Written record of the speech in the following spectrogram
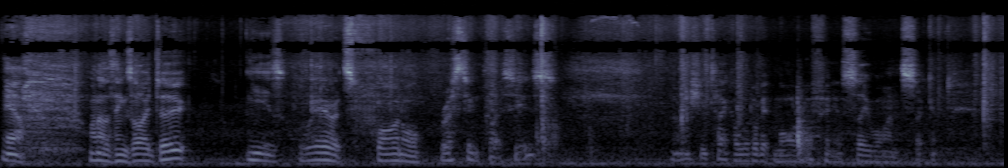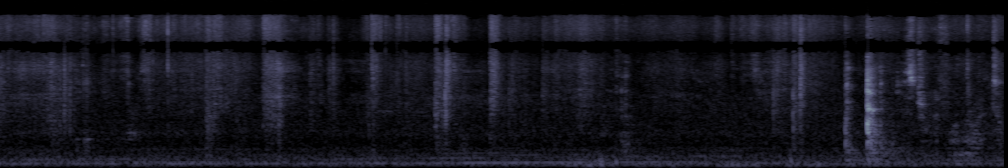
Now, one of the things I do is where its final resting place is, I'll actually take a little bit more off and you'll see why in a second. Just trying to find the right tool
